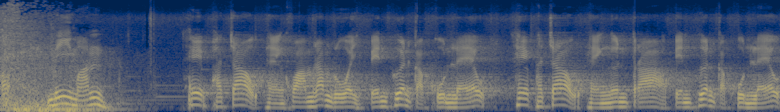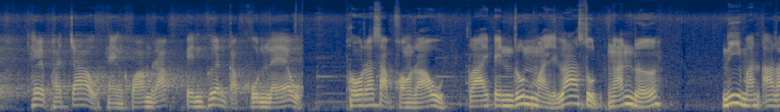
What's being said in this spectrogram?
ออนี่มัน เทพเจ้าแห่งความร่ำรวยเป็นเพื่อนกับคุณแล้ว เทพเจ้าแห่งเงินตราเป็นเพื่อนกับคุณแล้ว เทพเจ้าแห่งความรักเป็นเพื่อนกับคุณแล้ว โทรศัพท์ของเรากลายเป็นรุ่นใหม่ล่าสุดงั้นเหรอ นี่มันอะไร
